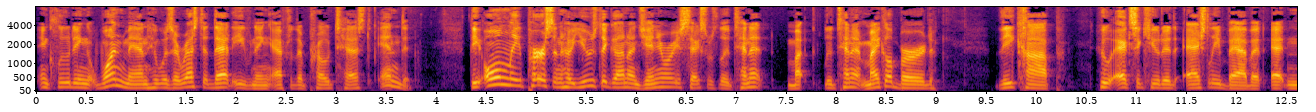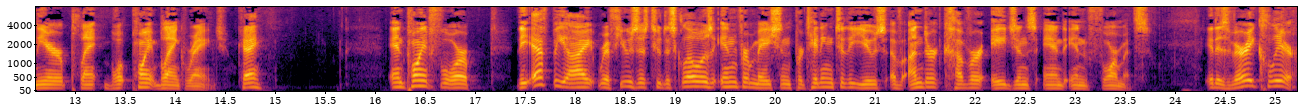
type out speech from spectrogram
including one man who was arrested that evening after the protest ended. The only person who used a gun on January 6th was Lieutenant, Lieutenant Michael Byrd, the cop who executed Ashley Babbitt at near point blank range. Okay? And point four the FBI refuses to disclose information pertaining to the use of undercover agents and informants. It is very clear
